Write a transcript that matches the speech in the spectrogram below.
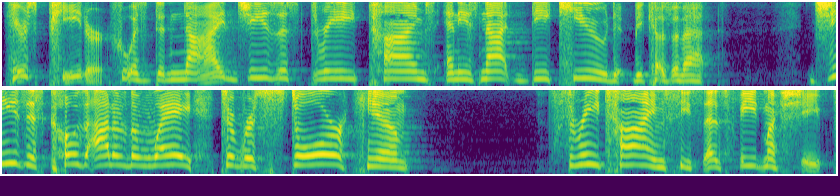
Here's Peter, who has denied Jesus three times, and he's not DQ'd because of that. Jesus goes out of the way to restore him. Three times he says, Feed my sheep.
